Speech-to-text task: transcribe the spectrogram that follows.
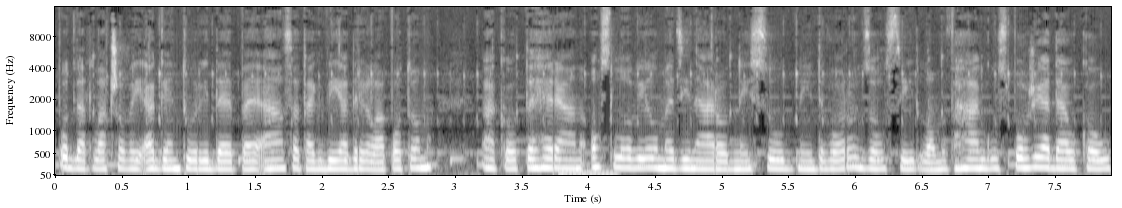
Podľa tlačovej agentúry DPA sa tak vyjadrila potom, ako Teherán oslovil Medzinárodný súdny dvor so sídlom v Hágu s požiadavkou,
